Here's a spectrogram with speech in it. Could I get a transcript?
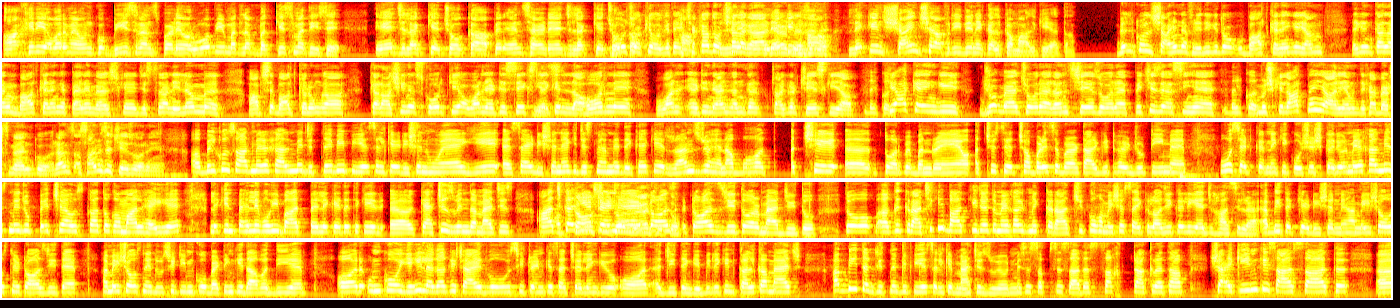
آخری اوور میں ان کو بیس رنز پڑے اور وہ بھی مطلب بدقسمتی سے ایج لگ کے چوکا پھر ان سائڈ ایج لگ کے چوکا۔ اچھا لیکن ہاں لیکن شاہین شاہ افریدی نے کل کمال کیا تھا۔ بالکل شاہین افریدی کی تو بات کریں گے ہم لیکن کل ہم بات کریں گے پہلے میچ کے جس طرح نیلم آپ سے بات کروں گا کراچی نے سکور کیا 186 لیکن لاہور نے 189 رن کا ٹارگٹ چیز کیا۔ کیا کہیں گی؟ جو میچ ہو رہا ہے رنز چیز ہو رہا ہے پچز ایسی ہیں۔ بالکل۔ مشکلات نہیں آ رہی ہم دیکھا بیٹسمین کو۔ رنز آسانی سے چیز ہو رہے ہیں۔ بالکل ساتھ میرے خیال میں جتنے بھی پی ایس ایل کے ایڈیشن ہوئے ہیں یہ ایسا ایڈیشن ہے کہ جس میں ہم نے دیکھا ہے کہ رنز جو ہے نا بہت اچھے طور پہ بن رہے ہیں اور اچھے سے اچھا بڑے سے بڑا ٹارگیٹ ہے جو ٹیم ہے وہ سیٹ کرنے کی کوشش کری اور میرے خیال میں اس میں جو پچ ہے اس کا تو کمال ہے ہی ہے۔ لیکن پہلے وہی بات پہلے کہتے تھے کہ کیچز ون دا میچز آج کل یہ ٹرینڈ ہے ٹاس جیتو۔ اور میچ جیتو۔ تو اگر کراچی کی بات کی جائے تو میرے خیال میں کراچی کو ہمیشہ سائیکولوجیکلی ایج حاصل رہا ہے۔ ابھی تک کے ایڈیشن میں ہمیشہ اس نے ٹاس جیتا ہے ہمیشہ اس نے دوسری ٹیم کو بیٹنگ کی دعوت دی ہے۔ اور ان کو یہی لگا کہ شاید وہ اسی ٹرینڈ کے ساتھ چلیں گے اور جیتیں گے بھی۔ لیکن کل کا میچ ابھی تک جتنے بھی پی ایس ایل کے میچز ہوئے ان میں سے سب سے زیادہ سخت ٹاکرا تھا۔ شائقین کے ساتھ ساتھ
